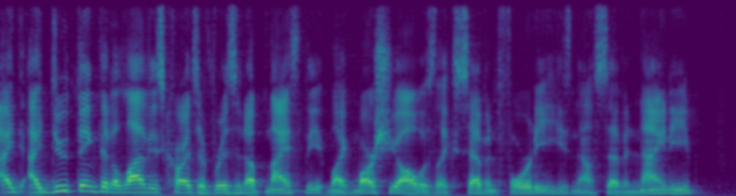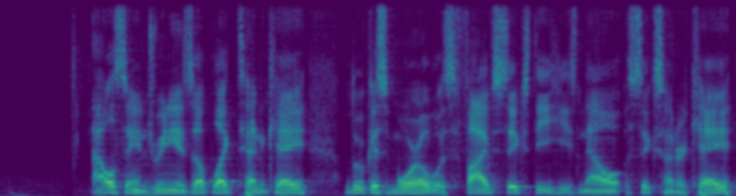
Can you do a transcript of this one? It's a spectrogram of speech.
I, I do think that a lot of these cards have risen up nicely. Like Martial was like 740, he's now 790. Alessandrini is up like 10K. Lucas Moura was 560. He's now 600K.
